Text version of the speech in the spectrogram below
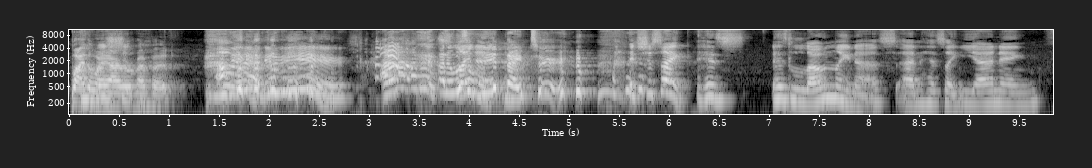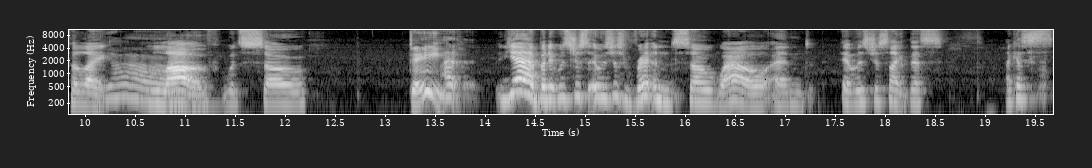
By the way, was I remembered, Oh yeah, good for you. I don't know how to explain and it was a weird it. name too. It's just like his his loneliness and his like yearning for like yeah, love was so deep. I- yeah but it was just it was just written so well and it was just like this i guess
